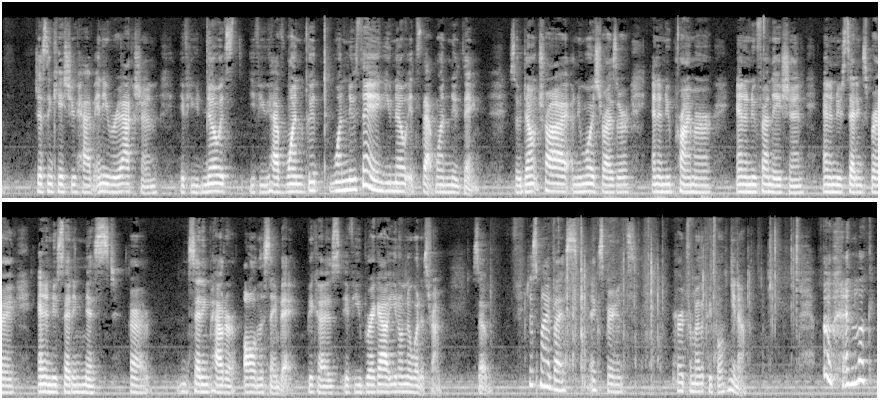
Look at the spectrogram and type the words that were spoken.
just in case you have any reaction. If you know it's, if you have one good, one new thing, you know it's that one new thing. So don't try a new moisturizer and a new primer and a new foundation and a new setting spray and a new setting mist or setting powder all in the same day because if you break out, you don't know what it's from. So just my advice, experience, heard from other people, you know. Oh, and look,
